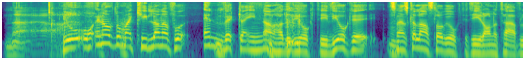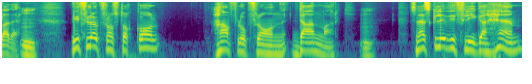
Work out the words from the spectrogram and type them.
Nej. Jo, och en av de här killarna, för en vecka innan hade vi åkt till, vi åkte, svenska landslaget åkte till Iran och tävlade. Vi flög från Stockholm, han flög från Danmark. Så när skulle vi flyga hem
